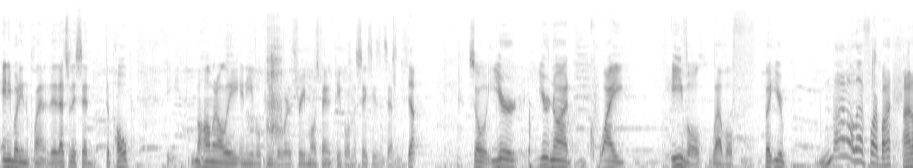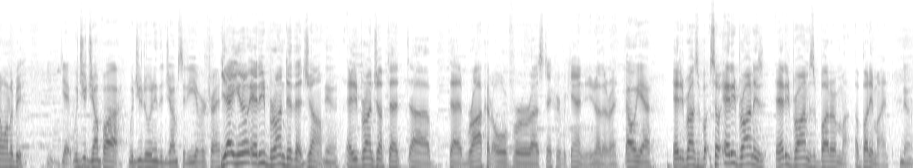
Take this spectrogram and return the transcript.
anybody in the planet. That's what they said. The Pope, Muhammad Ali, and Evel Knievel were the three most famous people in the 60s and 70s. Yep. So you're you're not quite Evel level, but you're not all that far behind. I don't want to be. Yeah. Would you jump? Uh, would you do any of the jumps that he ever tried? Yeah, you know Eddie Braun did that jump. Yeah. Eddie Braun jumped that uh, that rocket over uh, Snake River Canyon. You know that, right? Oh yeah. Eddie Braun's a, so Eddie Braun is Eddie Braun is a, buddy of mi- a buddy of mine. No.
